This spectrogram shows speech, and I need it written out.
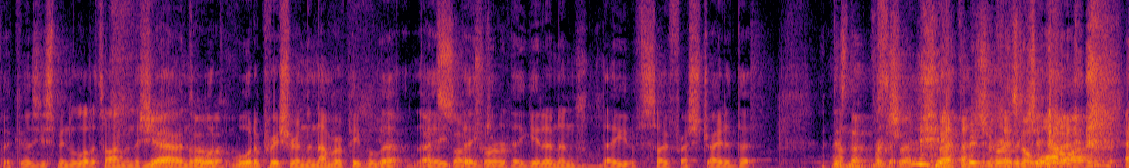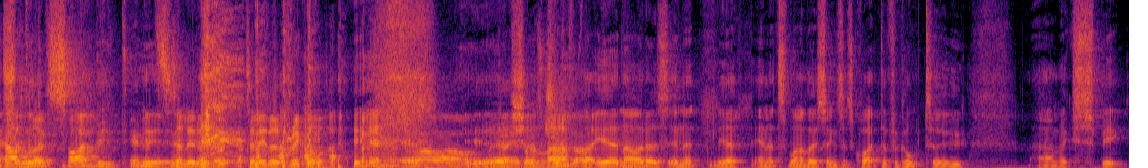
because you spend a lot of time in the shower Yeah, and the totally. water, water pressure and the number of people Yeah, that they, so they. Get, they get in and they are so frustrated that There's um, no pressure, no pressure in There's the no shower. water. Out So to like- inside the tenants. It's a little, it's a little trickle. Oh, yeah, man, I shouldn't but it's true, laugh, but yeah, no, it is, and it yeah, and it's one of those things that's quite difficult to um, expect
